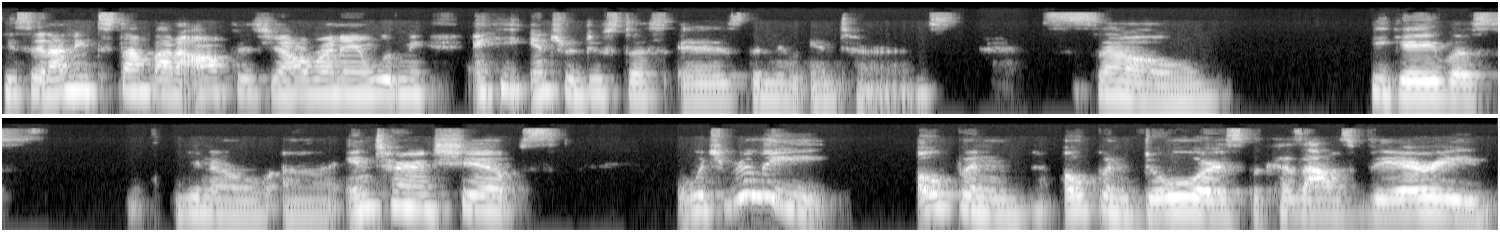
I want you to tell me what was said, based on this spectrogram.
He said, "I need to stop by the office. Y'all run in with me." And he introduced us as the new interns. So he gave us, you know, uh, internships, which really opened opened doors because I was very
